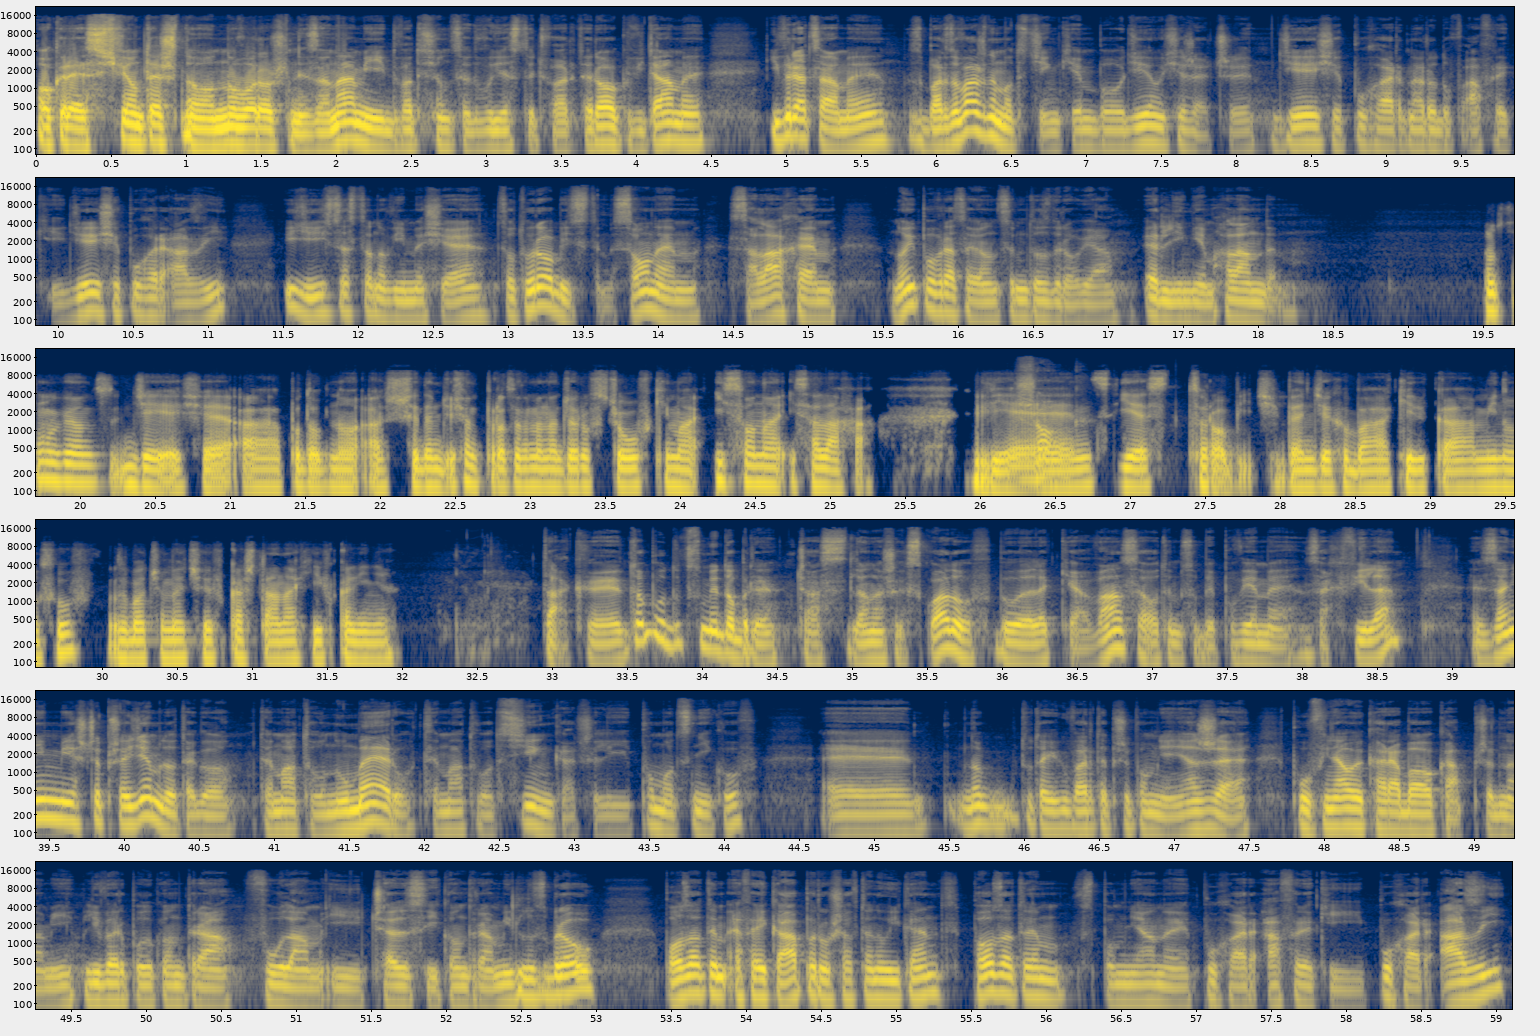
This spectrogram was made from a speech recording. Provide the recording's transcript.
Okres świąteczno-noworoczny za nami, 2024 rok, witamy i wracamy z bardzo ważnym odcinkiem, bo dzieją się rzeczy. Dzieje się Puchar Narodów Afryki, dzieje się Puchar Azji i dziś zastanowimy się, co tu robić z tym Sonem, Salahem, no i powracającym do zdrowia Erlingiem Haalandem. Krótko mówiąc, dzieje się, a podobno aż 70% menadżerów z czołówki ma i Sona, i Salaha. Więc Szok. jest co robić. Będzie chyba kilka minusów. Zobaczymy, czy w kasztanach i w Kalinie. Tak, y, to był w sumie dobry czas dla naszych składów. Były lekkie awanse, o tym sobie powiemy za chwilę. Zanim jeszcze przejdziemy do tego tematu numeru, tematu odcinka, czyli pomocników, no tutaj warte przypomnienia, że półfinały Carabao Cup przed nami, Liverpool kontra Fulham i Chelsea kontra Middlesbrough, Poza tym FA Cup rusza w ten weekend, poza tym wspomniany Puchar Afryki i Puchar Azji.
